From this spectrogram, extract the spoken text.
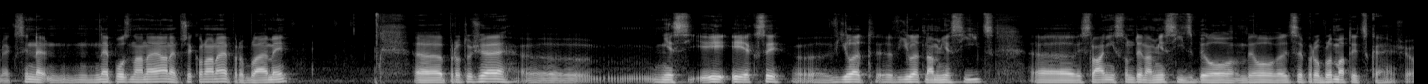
jaksi ne, nepoznané a nepřekonané problémy. Protože měsí, i, i jaksi výlet, výlet na měsíc, vyslání sondy na měsíc bylo, bylo velice problematické. Že jo.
